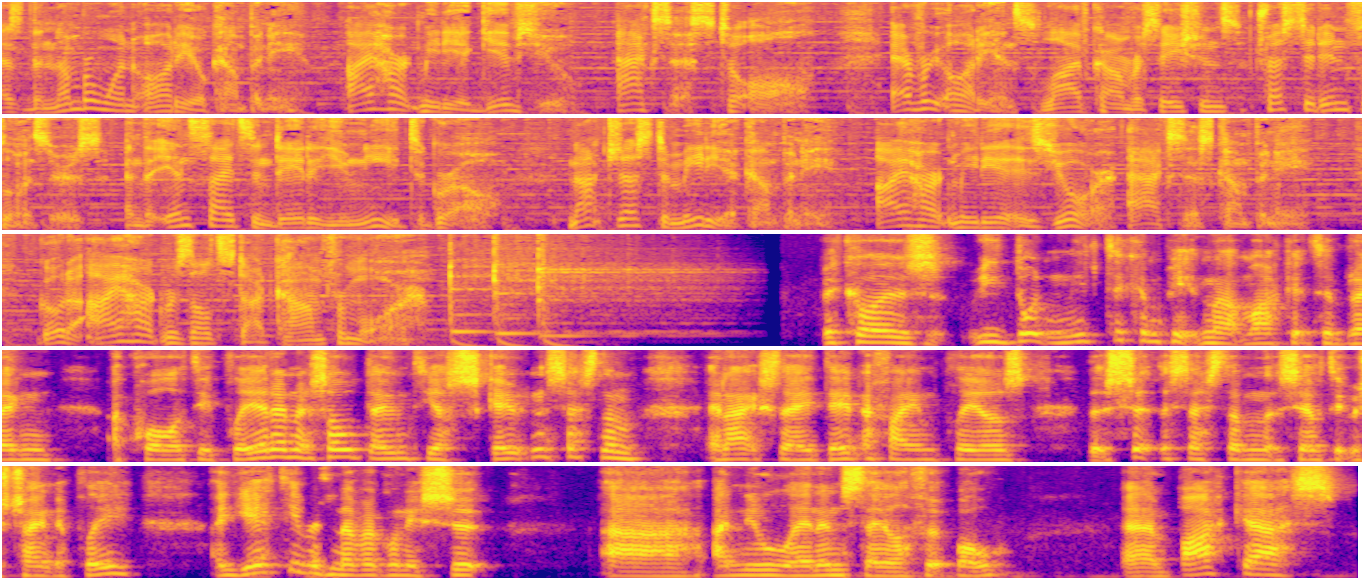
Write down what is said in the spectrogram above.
As the number one audio company, iHeartMedia gives you access to all. Every audience, live conversations, trusted influencers, and the insights and data you need to grow. Not just a media company, iHeartMedia is your access company. Go to iHeartResults.com for more. Because we don't need to compete in that market to bring a quality player in. It's all down to your scouting system and actually identifying players that suit the system that Celtic was trying to play. Ajeti was never going to suit uh, a Neil Lennon style of football. Um, Barkas,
